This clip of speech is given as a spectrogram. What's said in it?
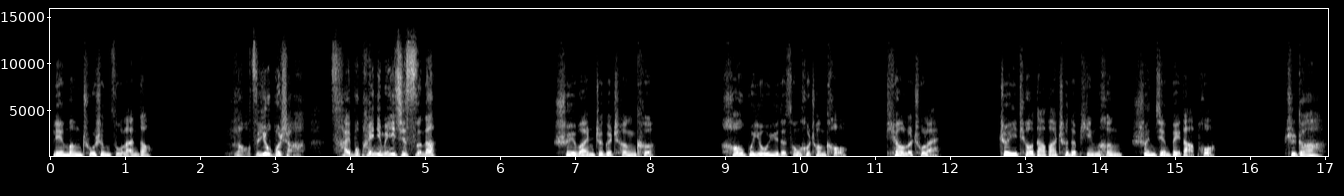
连忙出声阻拦道：“老子又不傻，才不陪你们一起死呢！”睡完，这个乘客毫不犹豫的从后窗口跳了出来，这一跳，大巴车的平衡瞬间被打破。吱嘎！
